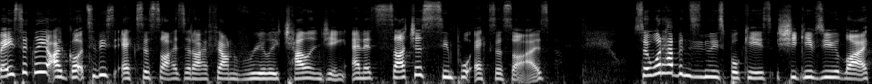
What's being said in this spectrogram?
basically, I got to this exercise that I found really challenging, and it's such a simple exercise. So, what happens in this book is she gives you like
